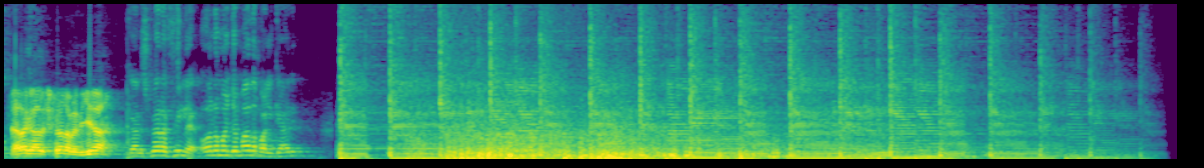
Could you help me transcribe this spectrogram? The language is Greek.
Έλα καλησπέρα παιδιά. Καλησπέρα φίλε, όνομα και ομάδα παλικάρι.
